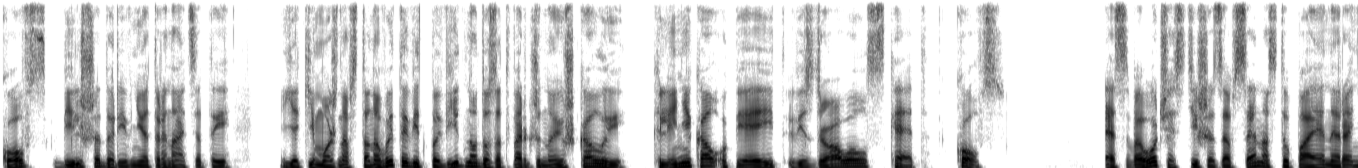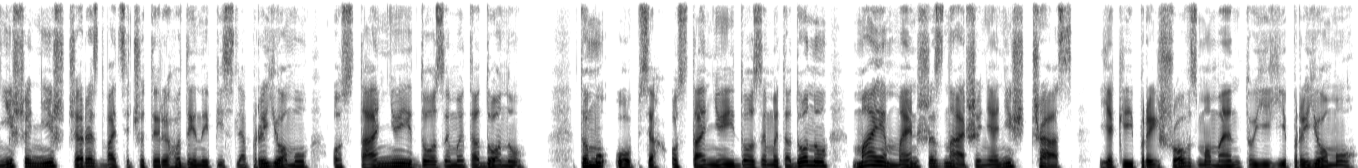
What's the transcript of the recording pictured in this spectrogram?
ковс більше дорівнює 13, які можна встановити відповідно до затвердженої шкали Clinical Opiate Withdrawal SCAT ковс. СВО частіше за все наступає не раніше, ніж через 24 години після прийому останньої дози метадону, тому обсяг останньої дози метадону має менше значення, ніж час, який прийшов з моменту її прийому.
